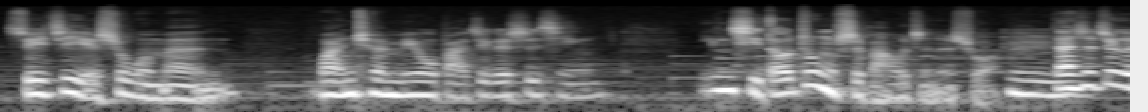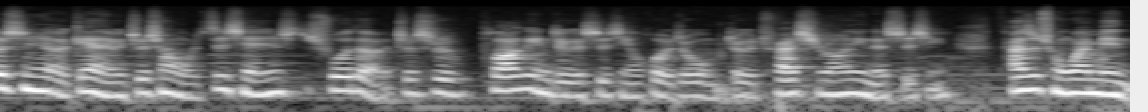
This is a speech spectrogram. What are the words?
所以这也是我们完全没有把这个事情引起到重视吧，我只能说。嗯但是这个事情 again，就像我之前说的，就是 plugin 这个事情，或者说我们这个 trash running 的事情，它是从外面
